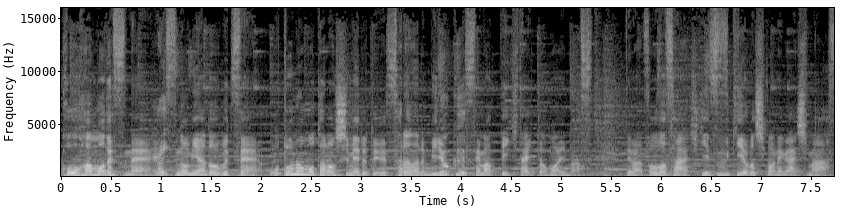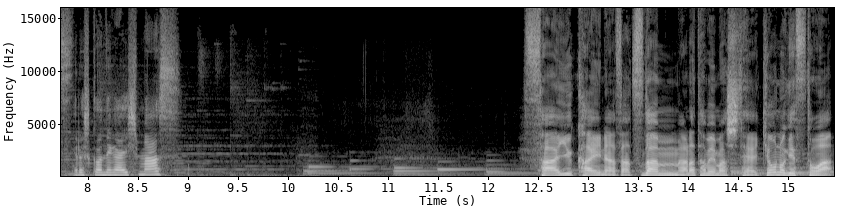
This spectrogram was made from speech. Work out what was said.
後半もですね、はい。宇都宮動物園大人も楽しめるというさらなる魅力迫っていきたいと思います。ではゾゾさん引き続きよろしくお願いします。よろしくお願いします。さあ愉快な雑談改めまして今日のゲストは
